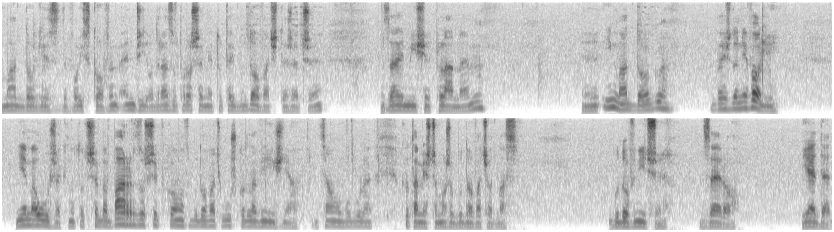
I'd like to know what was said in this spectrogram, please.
Mad Dog jest wojskowym. Angie, od razu proszę mnie tutaj budować te rzeczy. Zajmij się planem. Y, I Mad Dog weź do niewoli. Nie ma łóżek, no to trzeba bardzo szybko zbudować łóżko dla więźnia. I całą w ogóle... Kto tam jeszcze może budować od nas? Budowniczy. 0. 1.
